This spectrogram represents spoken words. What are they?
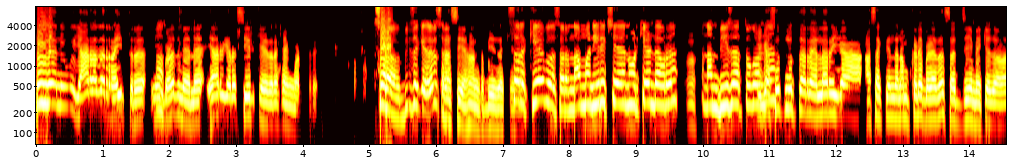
ಈಗ ನೀವು ಯಾರಾದ್ರೂ ರೈತರು ನೀವು. ಬೆಳೆದ ಮೇಲೆ ಯಾರಿಗಾರ ಸೀಡ್ ಕೇಳಿದ್ರೆ ಹೆಂಗ್ ಮಾಡ್ತೀರಿ? ಸರ್ ಬೀಜ ಕೇಳಿದ್ರೆ ಸರ್ ಹಸಿ ಬೀಜ. ಸರ್ ಕೇಳ್ಬೋದು ಸರ್ ನಮ್ಮ ನಿರೀಕ್ಷೆ ನೋಡ್ಕೊಂಡ್ ಅವ್ರು ಹ್ಮ್. ನಮ್ ಬೀಜ ಈಗ ತಗೊಂಡ ಸುತ್ತಮುತ್ತ ಎಲ್ಲರೂ ಈಗ ಆಸಕ್ತಿಯಿಂದ ನಮ್ ಕಡೆ ಬೆಳೆದ ಸಜ್ಜಿ ಮೆಕ್ಕೆಜೋಳ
